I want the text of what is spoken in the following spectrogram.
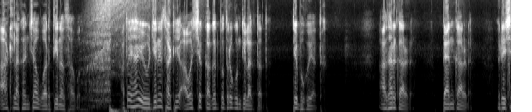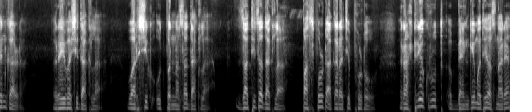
आठ लाखांच्या वरती नसावं आता ह्या योजनेसाठी आवश्यक कागदपत्र कोणती लागतात? ते बघूयात. Aadhaar card PAN card ration card रहिवाशी दाखला वार्षिक उत्पन्नाचा दाखला. जातीचा दाखला पासपोर्ट आकाराचे फोटो राष्ट्रीयकृत बँकेमध्ये असणाऱ्या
